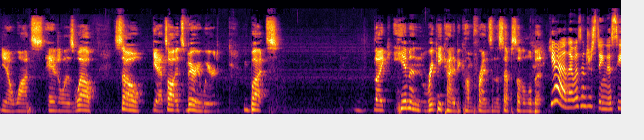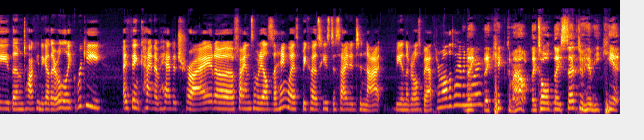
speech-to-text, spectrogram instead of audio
you know wants angela as well. So yeah it's all it's very weird. But like him and ricky kind of become friends in this episode a little bit Yeah, that was interesting to see them talking together. Well, like Ricky, I think kind of had to try to find somebody else to hang with because he's decided to not be in the girls' bathroom all the time they, anymore. they kicked him out they told they said to him he can't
